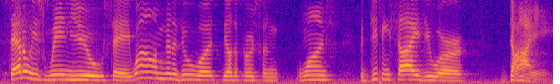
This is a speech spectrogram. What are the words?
Settle is when you say, well, I'm going to do what the other person wants, but deep inside you are dying.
